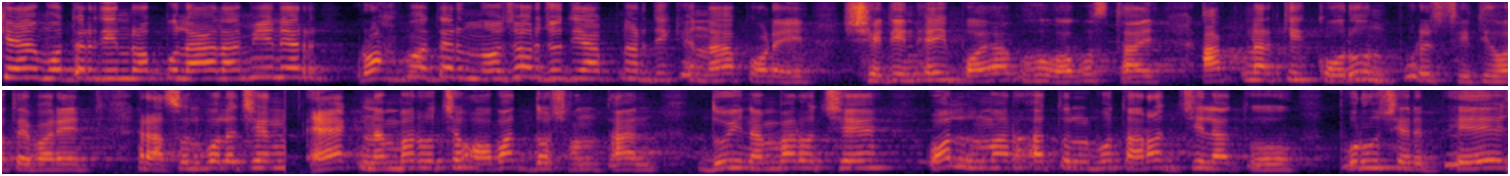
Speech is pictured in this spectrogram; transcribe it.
কেয়ামতের দিন রব্বুল আলমিনের রহমতের নজর যদি আপনার দিকে না পড়ে, সেদিন এই ভয়াবহ অবস্থায় আপনার কি করুণ পরিস্থিতি হতে পারে? রাসুল বলেছেন, এক নাম্বার হচ্ছে অবাধ্য সন্তান, দুই নাম্বার হচ্ছে অলমার আতুল মোতারজ্জিলাতু, পুরুষের বেশ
